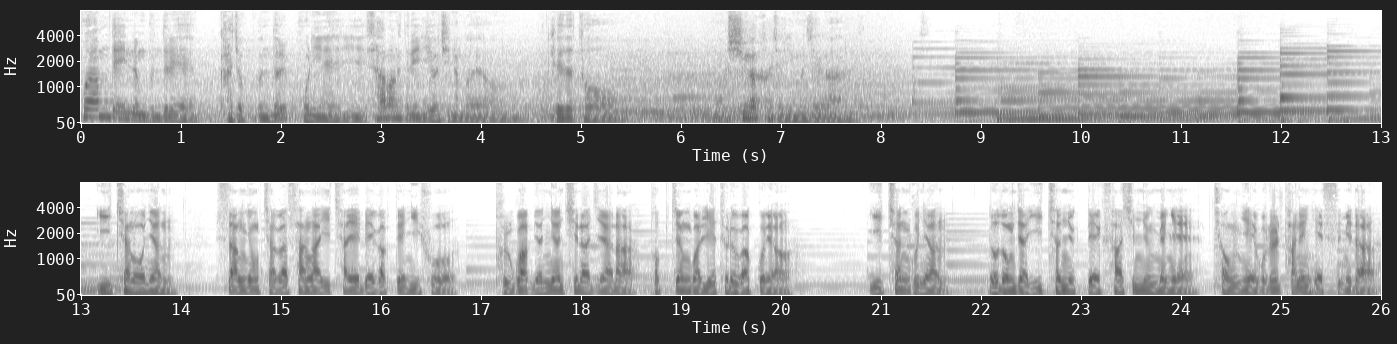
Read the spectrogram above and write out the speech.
포함되어 있는 분들의 가족분들 본인의 이 사망들이 이어지는 거예요. 그래서 더 심각하죠 이 문제가. 2005년 쌍용차가 상하이 차에 매각된 이후 불과 몇 년 지나지 않아 법정 관리에 들어갔고요. 2009년 노동자 2,646명의 정리해고를 단행했습니다.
